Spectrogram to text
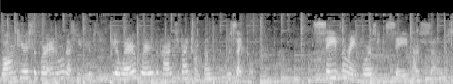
volunteer to support animal rescue groups, be aware of where the products you buy come from, recycle. Save the rainforest, save ourselves.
